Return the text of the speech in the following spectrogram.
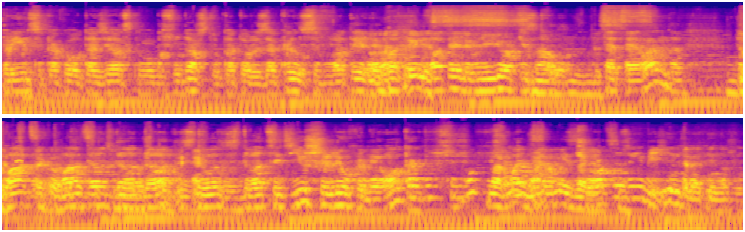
принца какого-то азиатского государства, который закрылся в отеле. В отеле в, отеле в Нью-Йорке с- с, с- Таиланда. 20, 20, да, да, может, да, быть. с, дв- с 20 шлюхами. Он как бы все, Нормально, самоизоляция. Чуваку заебись. Интернет не нужен.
